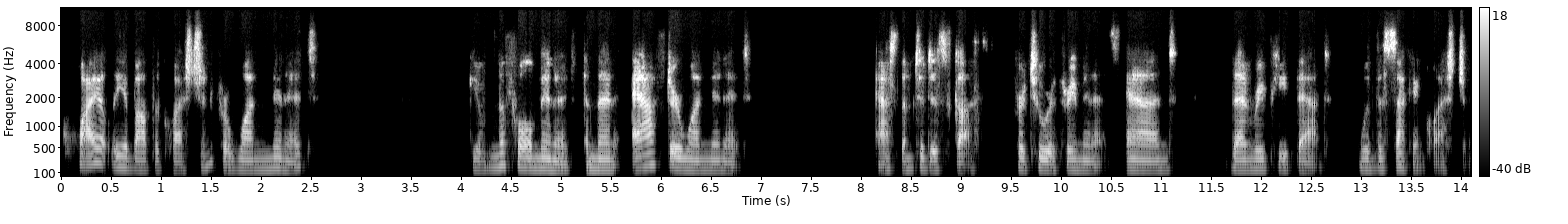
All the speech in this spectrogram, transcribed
quietly about the question for one minute. give them the full minute, and then after one minute, ask them to discuss for two or three minutes, and then repeat that with the second question.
